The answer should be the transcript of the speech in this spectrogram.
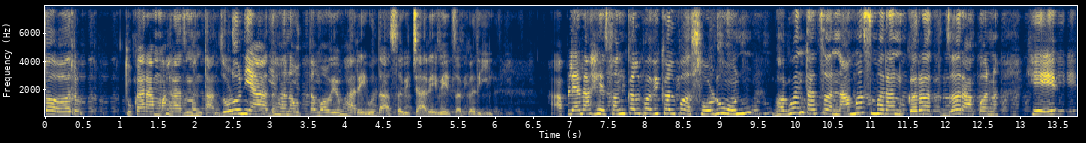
तर तुकाराम महाराज म्हणतात जोडून या धन उत्तम व्यवहारे उदास विचारे वेच करी. आपल्याला हे संकल्प विकल्प सोडून भगवंताचं नामस्मरण करत जर आपण हे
